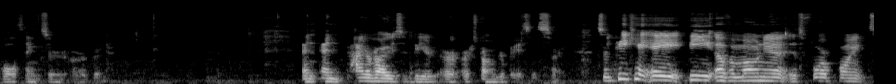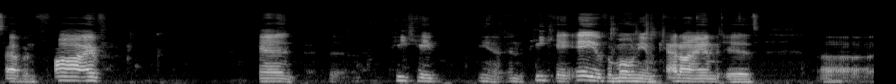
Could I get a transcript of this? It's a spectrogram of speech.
all things are, are good. And, and higher values of B are, are, are stronger bases. Sorry. So pKa B of ammonia is 4.75, and pK, you know, and the pKa of ammonium cation is uh,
